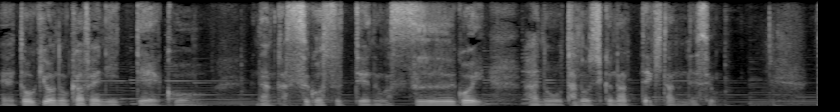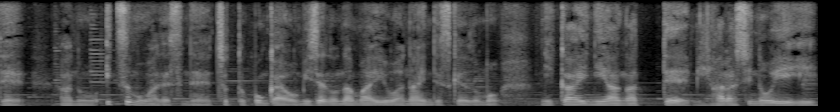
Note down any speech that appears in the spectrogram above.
え、東京のカフェに行ってこうなんか過ごすっていうのがすごいあの楽しくなってきたんですよ。であのいつもはですねちょっと今回はお店の名前言わないんですけれども2階に上がって見晴らしのいい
